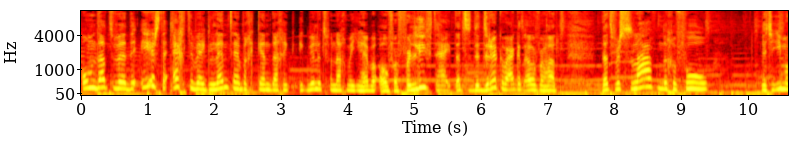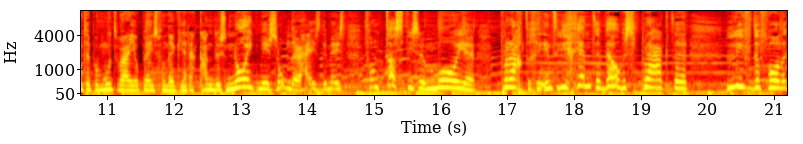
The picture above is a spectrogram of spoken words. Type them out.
omdat we de eerste echte week lente hebben gekend... dacht ik, ik wil het vandaag met je hebben over verliefdheid. Dat is de druk waar ik het over had. Dat verslavende gevoel dat je iemand hebt ontmoet waar je opeens van denkt... ja, dat kan dus nooit meer zonder. Hij is de meest fantastische, mooie, prachtige, intelligente, welbespraakte... liefdevolle,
